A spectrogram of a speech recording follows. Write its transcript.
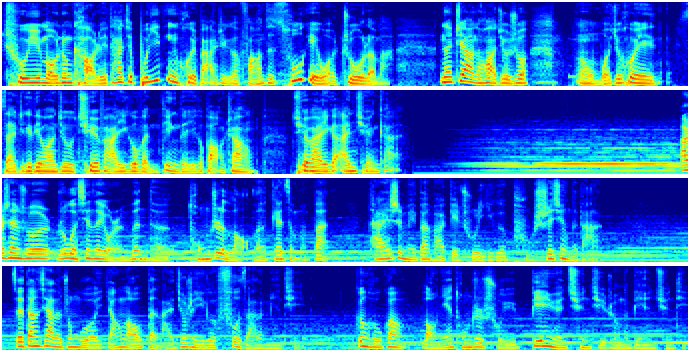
出于某种考虑，他就不一定会把这个房子租给我住了嘛。那这样的话，就是说，嗯，我就会在这个地方就缺乏一个稳定的一个保障，缺乏一个安全感。阿山说：“如果现在有人问他同志老了该怎么办，他还是没办法给出一个普适性的答案。在当下的中国，养老本来就是一个复杂的命题，更何况老年同志属于边缘群体中的边缘群体，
